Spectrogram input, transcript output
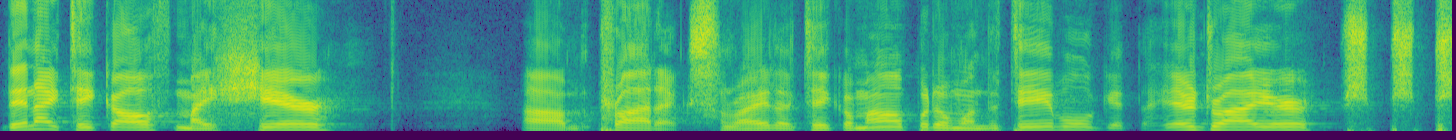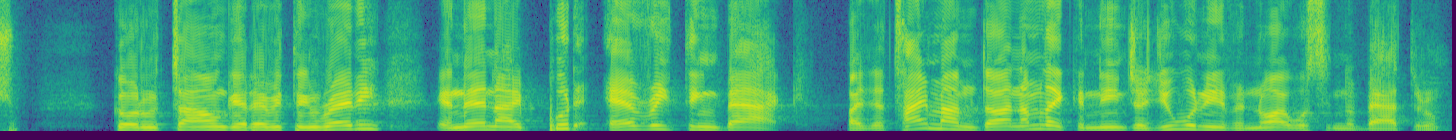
Then I take off my hair um, products, right? I take them out, put them on the table, get the hair dryer, go to town, get everything ready, and then I put everything back. By the time I'm done, I'm like a ninja. You wouldn't even know I was in the bathroom.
